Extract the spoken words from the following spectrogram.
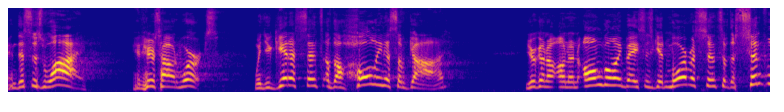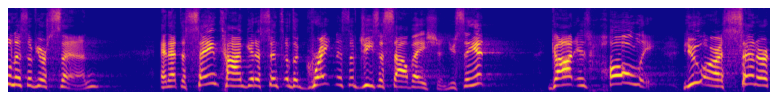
And this is why, and here's how it works when you get a sense of the holiness of God, you're going to, on an ongoing basis, get more of a sense of the sinfulness of your sin and at the same time get a sense of the greatness of Jesus' salvation. You see it? God is holy. You are a sinner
